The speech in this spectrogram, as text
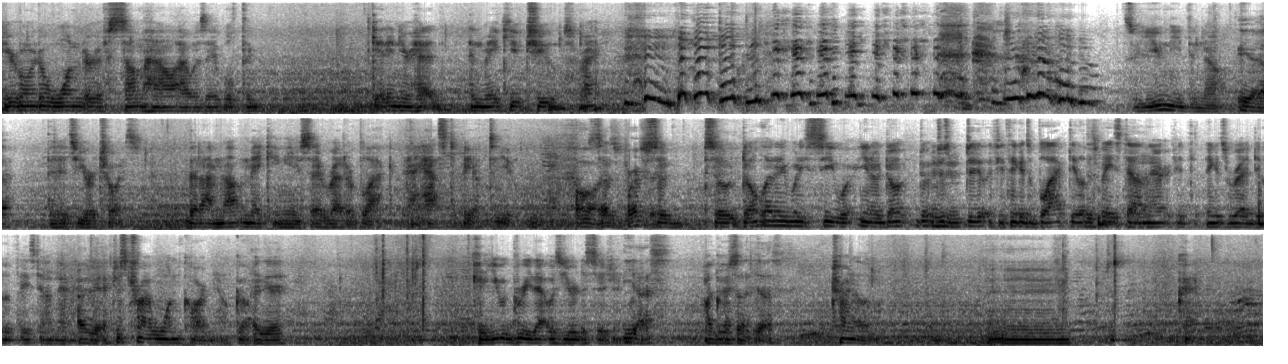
you're going to wonder if somehow I was able to get in your head and make you choose, right? so you need to know Yeah. that it's your choice. That I'm not making you say red or black. It has to be up to you. Oh, So- that's pressure. So, so don't let anybody see what you know. Don't, don't Mhm. just deal. If you think it's black, deal it Just- face down there. If you th- think it's red, deal it face down there. Okay. Just try one card now. Go. okay. Okay. You agree that was your decision. Yes. 100%. Yes. Try another one. Mm, Okay.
